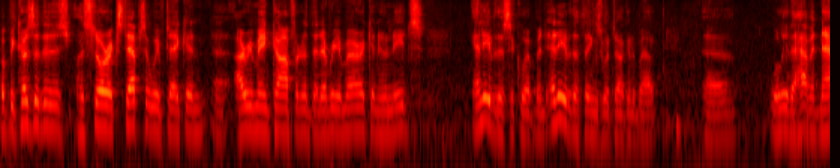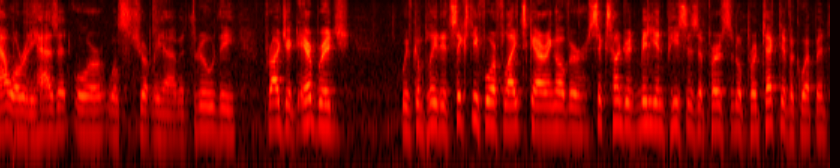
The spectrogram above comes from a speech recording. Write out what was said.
But because of the historic steps that we've taken, uh, I remain confident that every American who needs any of this equipment, any of the things we're talking about, Uh, we'll either have it now, already has it, or we'll shortly have it. Through the Project Airbridge, we've completed 64 flights carrying over 600 million pieces of personal protective equipment,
